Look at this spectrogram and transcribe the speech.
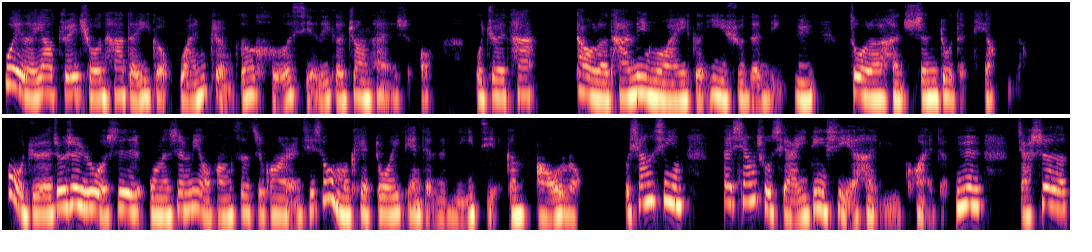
为了要追求他的一个完整跟和谐的一个状态的时候，我觉得他到了他另外一个艺术的领域，做了很深度的跳跃。那我觉得，就是如果是我们身边有黄色之光的人，其实我们可以多一点点的理解跟包容。我相信，在相处起来一定是也很愉快的。因为假设，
